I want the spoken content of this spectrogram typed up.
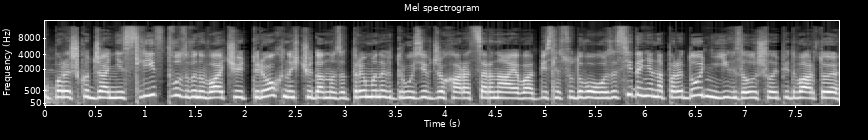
У перешкоджанні слідству звинувачують трьох нещодавно затриманих друзів Джохара Царнаєва. Після судового засідання напередодні їх залишили під вартою.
